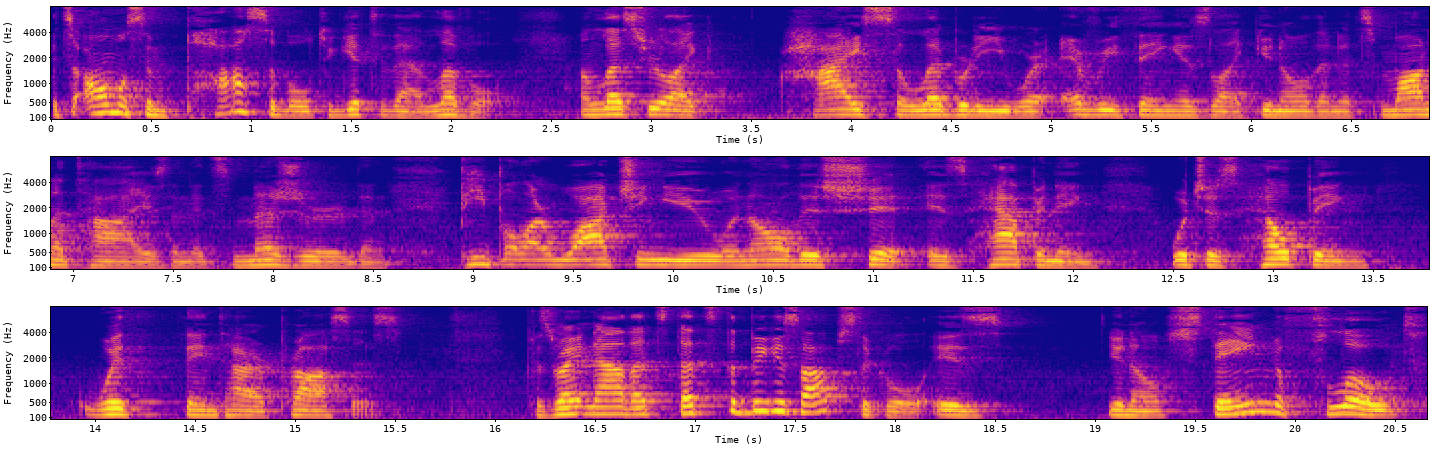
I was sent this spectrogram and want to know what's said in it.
it's almost impossible to get to that level unless you're like high celebrity where everything is like, you know, then it's monetized and it's measured and people are watching you and all this shit is happening, which is helping with the entire process. Cuz right now that's that's the biggest obstacle is, you know, staying afloat,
